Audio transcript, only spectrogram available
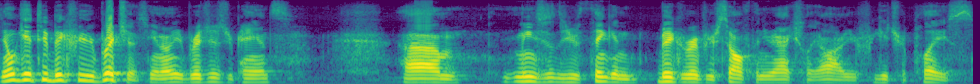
don't get too big for your britches, you know, your britches, your pants. Um, means that you're thinking bigger of yourself than you actually are. You forget your place.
